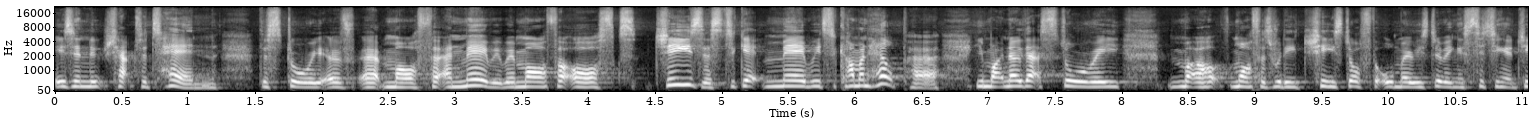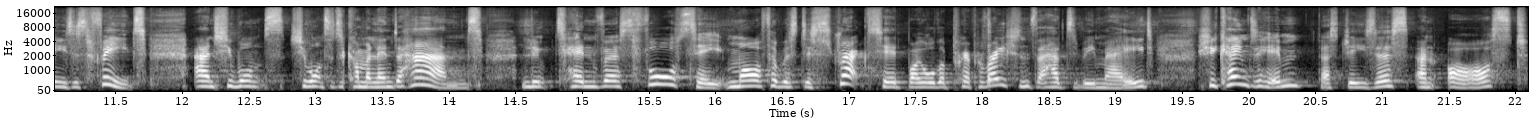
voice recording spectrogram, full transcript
is in Luke chapter 10, the story of uh, Martha and Mary, where Martha asks Jesus to get Mary to come and help her. You might know that story. Martha's really cheesed off that all Mary's doing is sitting at Jesus' feet, and she wants, she wants her to come and lend a hand. Luke 10, verse 40, Martha was distracted by all the preparations that had to be made. She came to him, that's Jesus, and asked,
